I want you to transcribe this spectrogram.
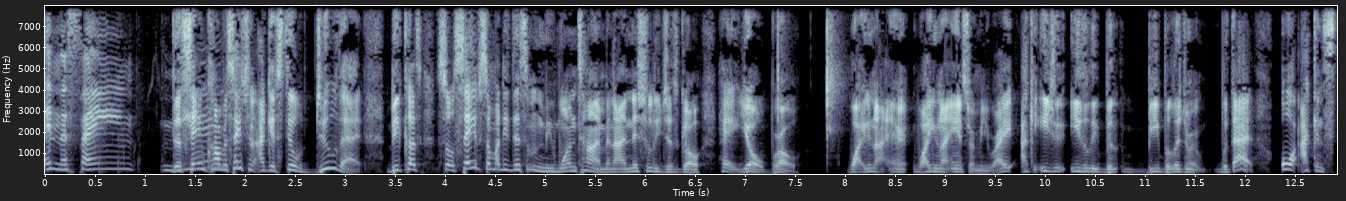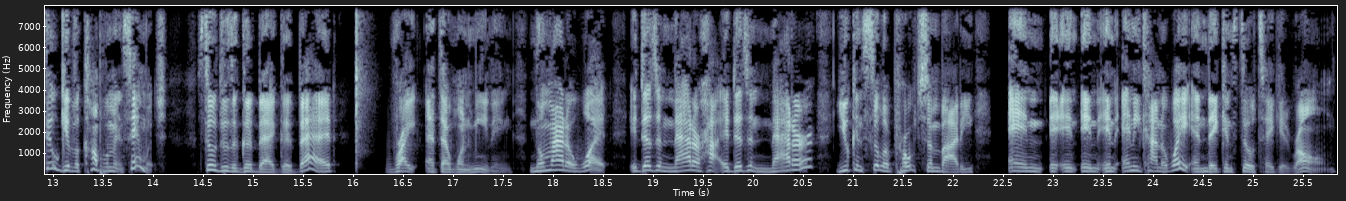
In the same. the same conversation, I can still do that because so say if somebody did something to me one time and I initially just go, "Hey, yo, bro, why you not why you not answering me?" Right? I can easily easily be, be belligerent with that, or I can still give a compliment sandwich, still do the good bad good bad. Right at that one meeting, no matter what, it doesn't matter how it doesn't matter. You can still approach somebody and in in in any kind of way, and they can still take it wrong.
